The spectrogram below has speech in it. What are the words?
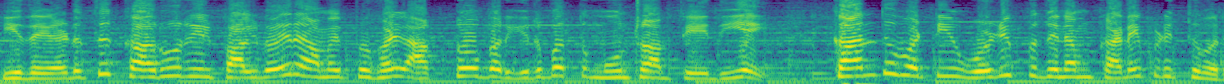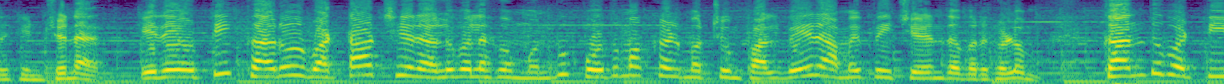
இதையடுத்து கரூரில் பல்வேறு அமைப்புகள் அக்டோபர் இருபத்தி மூன்றாம் தேதியை கந்துவட்டி ஒழிப்பு தினம் கடைபிடித்து வருகின்றனர். இதையொட்டி கரூர் வட்டாட்சியர் அலுவலகம் முன்பு பொதுமக்கள் மற்றும் பல்வேறு அமைப்பைச் சேர்ந்தவர்களும் கந்துவட்டி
